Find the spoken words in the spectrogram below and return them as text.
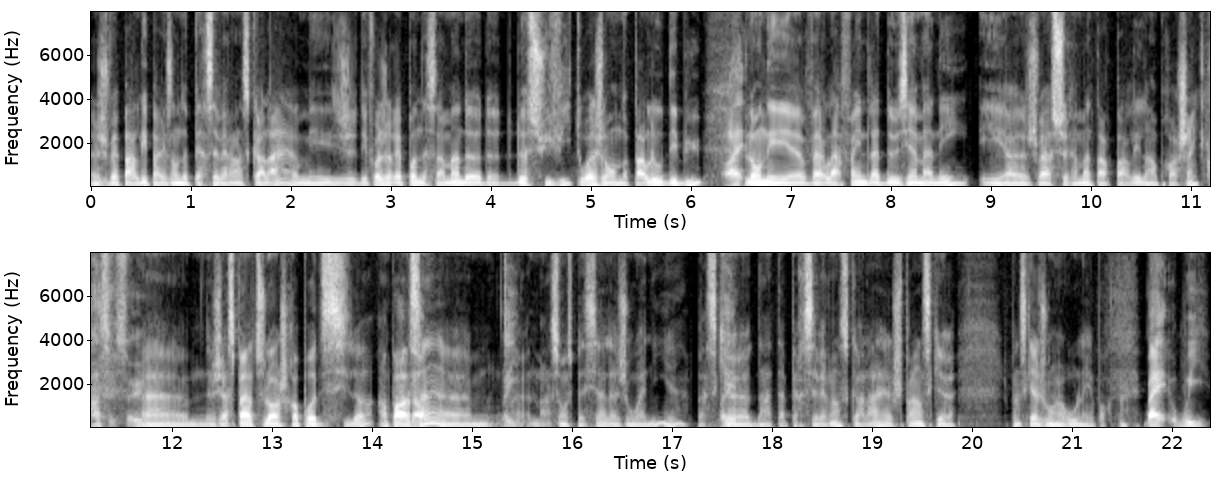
je vais parler, par exemple, de persévérance scolaire, mais je- des fois, je n'aurais pas nécessairement de, de- de suivi. Toi, on a parlé au début. Ouais. Là, on est euh, vers la fin de la deuxième année et euh, je vais assurément t'en reparler l'an prochain. Ah, c'est sûr. Euh, J'espère que tu ne lâcheras pas d'ici là. En passant, euh, Oui. une mention spéciale à Joanie, hein, parce que Oui. dans ta persévérance scolaire, je pense que je pense qu'elle joue un rôle important. Ben oui,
